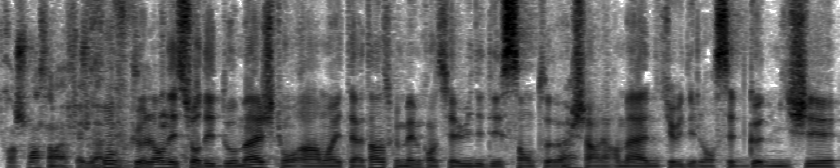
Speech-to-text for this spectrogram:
Franchement, ça m'a fait Je trouve que là, on est sur des dommages qui ont rarement été atteints, parce que même quand il y a eu des descentes à Charles Herman, qu'il y a eu des lancers de God Miché,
